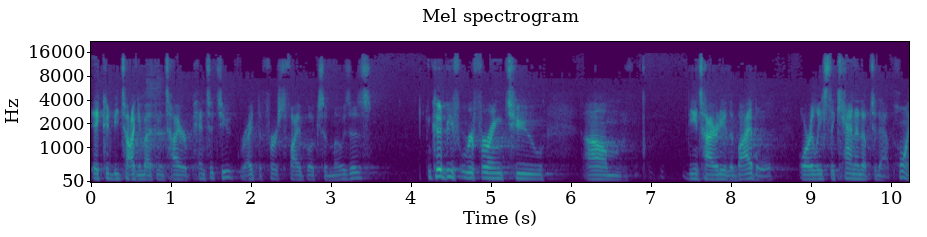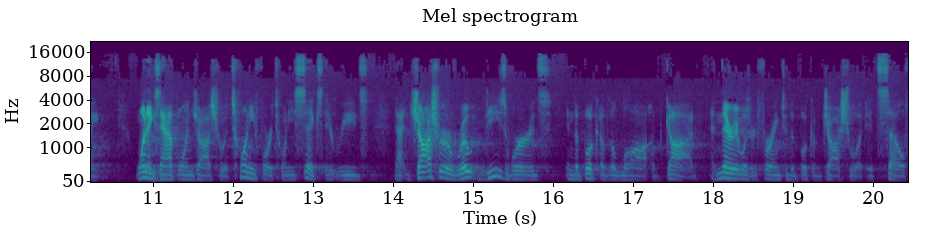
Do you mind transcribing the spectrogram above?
It could be talking about the entire Pentateuch, right, the first five books of Moses. It could be referring to um, the entirety of the Bible, or at least the canon up to that point. One example in Joshua 24 26, it reads that Joshua wrote these words in the book of the law of God. And there it was referring to the book of Joshua itself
